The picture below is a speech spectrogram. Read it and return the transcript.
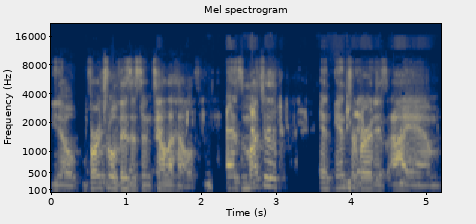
you know, virtual visits and telehealth. As much of an introvert as I am,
